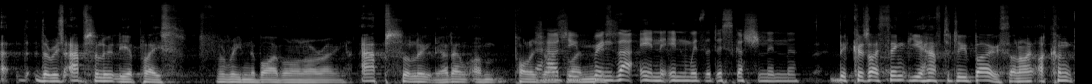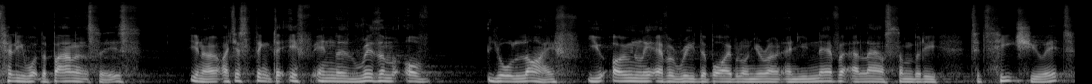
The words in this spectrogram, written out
Uh, there is absolutely a place for reading the Bible on our own. Absolutely. I don't I apologize. How do you bring that in in with the discussion in the? Because I think you have to do both. And I, I couldn't tell you what the balance is. You know, I just think that if in the rhythm of your life, you only ever read the Bible on your own and you never allow somebody to teach you it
